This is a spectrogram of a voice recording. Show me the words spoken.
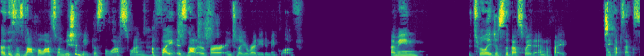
uh, this is not the last one. We should make this the last one. A fight is not over until you're ready to make love. I mean, it's really just the best way to end a fight. Make up sex.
